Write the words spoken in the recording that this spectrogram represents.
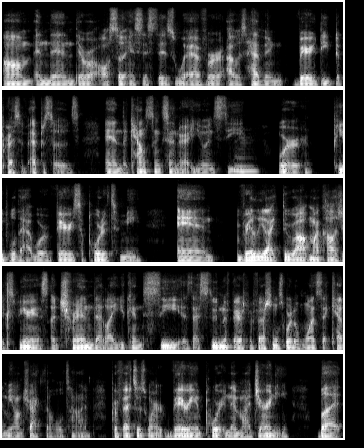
Um, and then there were also instances wherever I was having very deep depressive episodes, and the counseling center at UNC mm. were people that were very supportive to me. And really like throughout my college experience a trend that like you can see is that student affairs professionals were the ones that kept me on track the whole time professors weren't very important in my journey but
